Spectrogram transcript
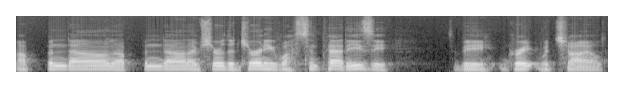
Up and down up and down. I'm sure the journey wasn't that easy to be great with child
